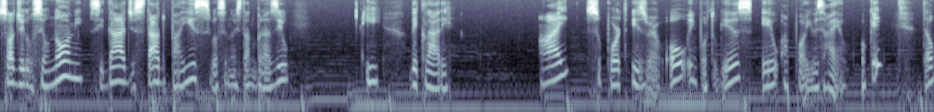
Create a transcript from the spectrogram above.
Só diga o seu nome, cidade, estado, país, se você não está no Brasil, e declare I support Israel, ou em português, eu apoio Israel, ok? Então,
